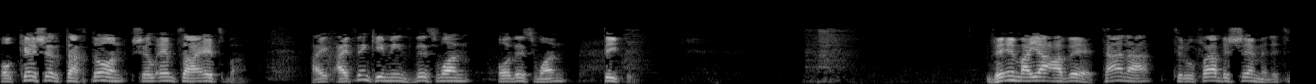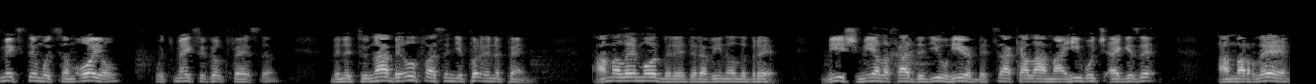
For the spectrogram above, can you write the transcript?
or kesher tachton shel emtza ha'etzba. I, I think he means this one or this one, tiku. Ve'im ave, tana, tirufa b'shemen. It's mixed in with some oil, which makes it cook faster. V'netuna be'ulfas, and you put it in a pan. Amale mod bered ravina lebre. Mish mi'alachad, did you hear betza kala mahi, which egg is it? Amarle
